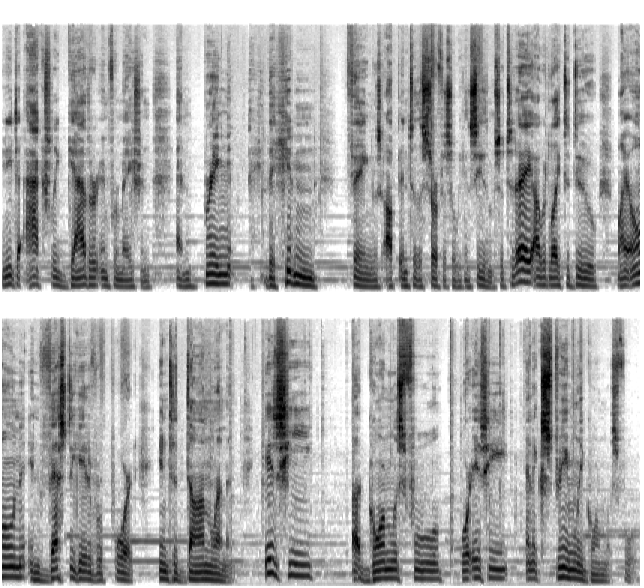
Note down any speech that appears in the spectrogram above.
We need to actually gather information and bring the hidden things up into the surface so we can see them. So today I would like to do my own investigative report into Don Lemon. Is he a gormless fool or is he an extremely gormless fool?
